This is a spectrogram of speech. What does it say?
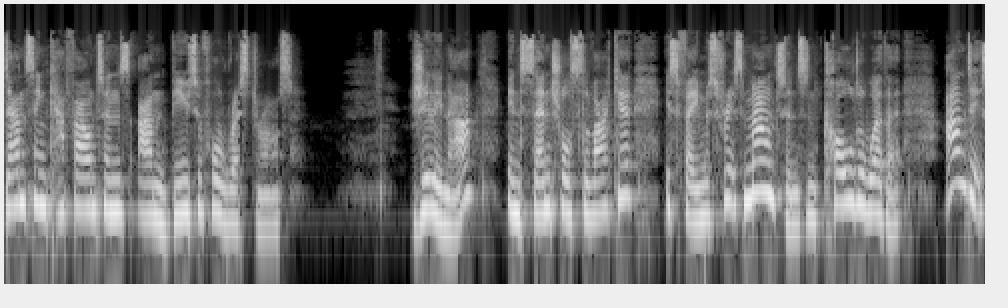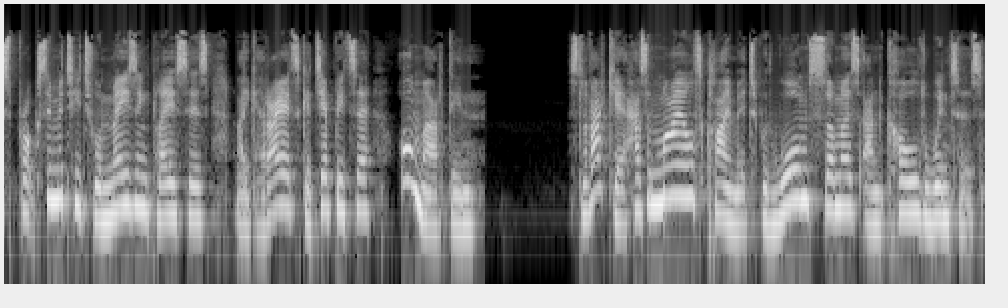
dancing fountains and beautiful restaurants. Žilina in central Slovakia is famous for its mountains and colder weather and its proximity to amazing places like Rajecké Teplice or Martin. Slovakia has a mild climate with warm summers and cold winters.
